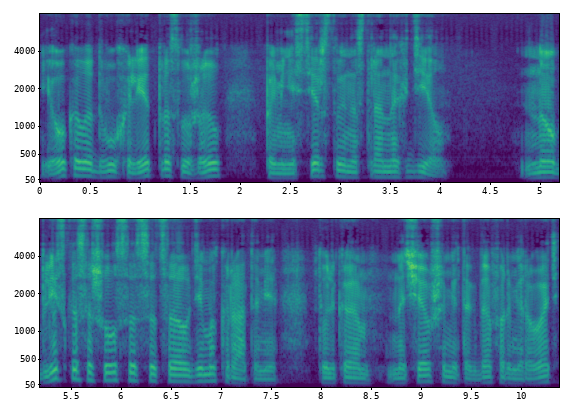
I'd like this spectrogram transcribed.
и около двух лет прослужил по Министерству иностранных дел – но близко сошелся с социал-демократами, только начавшими тогда формировать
